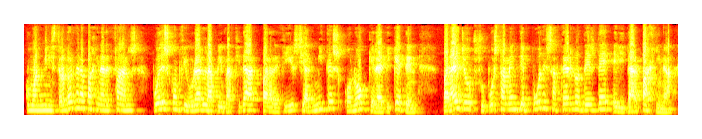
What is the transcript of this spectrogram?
Como administrador de la página de fans, puedes configurar la privacidad para decidir si admites o no que la etiqueten. Para ello, supuestamente puedes hacerlo desde editar página.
